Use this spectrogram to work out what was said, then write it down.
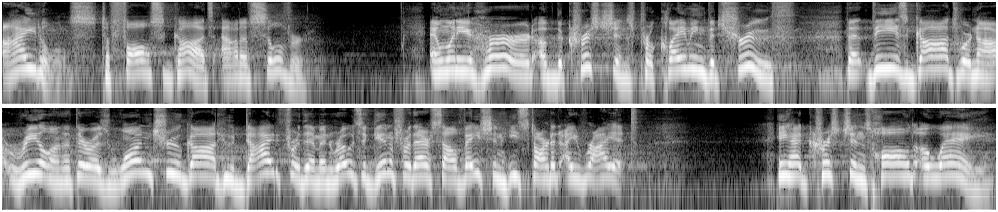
idols to false gods out of silver. And when he heard of the Christians proclaiming the truth that these gods were not real and that there was one true God who died for them and rose again for their salvation, he started a riot. He had Christians hauled away.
